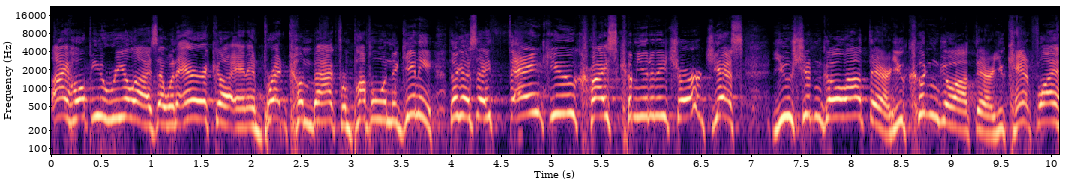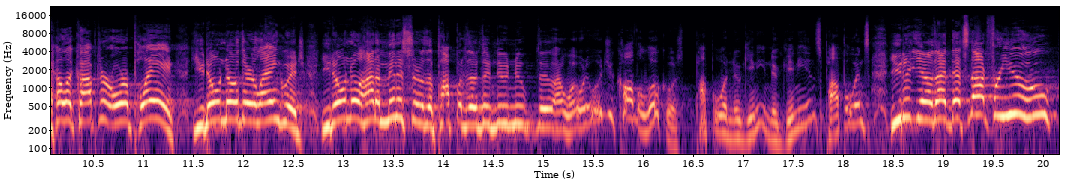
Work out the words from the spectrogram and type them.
I hope you realize that when Erica and, and Brett come back from Papua New Guinea, they're going to say, Thank you, Christ Community Church. Yes, you shouldn't go out there. You couldn't go out there. You can't fly a helicopter or a plane. You don't know their language. You don't know how to minister to the Papua, the, the, new, the, uh, what would you call the locals? Papua New Guinea? New Guineans? Papuans? You, you know, that, that's not for you,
